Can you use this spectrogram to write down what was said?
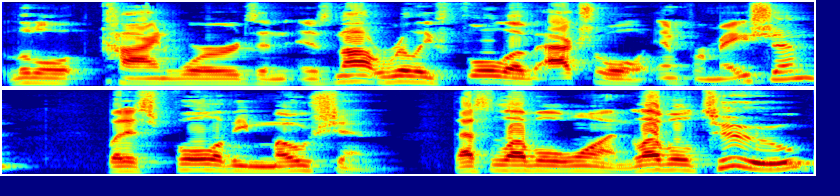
little kind words, and it's not really full of actual information, but it's full of emotion. That's level one. Level two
